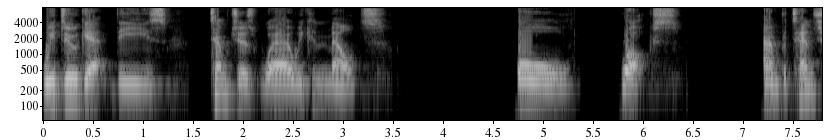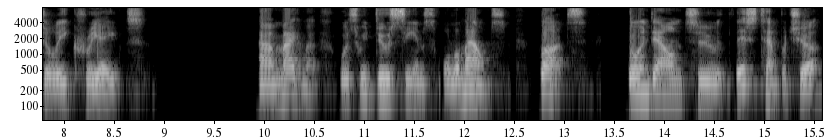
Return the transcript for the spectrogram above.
we do get these temperatures where we can melt all rocks and potentially create uh, magma, which we do see in small amounts. But going down to this temperature,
